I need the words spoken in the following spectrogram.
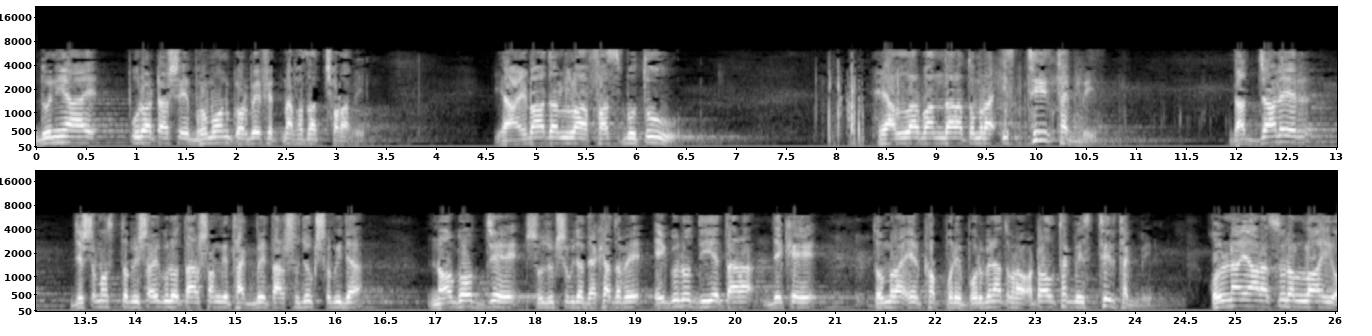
দুনিয়ায় পুরাটা সে ভ্রমণ করবে, ফেতনা ফাসাদ ছড়াবে। ইবাদ আল্লাহ ফাসবুতু হে আল্লাহর বান্দারা, তোমরা স্থির থাকবে। দাজ্জালের যে সমস্ত বিষয়গুলো তার সঙ্গে থাকবে, তার সুযোগ সুবিধা, নগদ যে সুযোগ সুবিধা দেখা যাবে, এগুলো দিয়ে তারা দেখে তোমরা এর খপ্পরে পড়বে না, তোমরা অটল থাকবে, স্থির থাকবে। আল্লাহ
